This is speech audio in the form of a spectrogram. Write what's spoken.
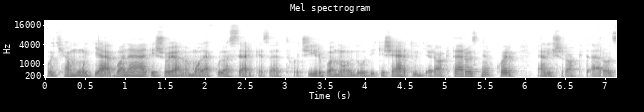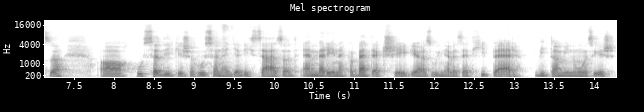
hogyha módjában állt, és olyan a molekula szerkezet, hogy sírban oldódik, és el tudja raktározni, akkor el is raktározza. A 20. és a 21. század emberének a betegsége az úgynevezett hipervitaminózis.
